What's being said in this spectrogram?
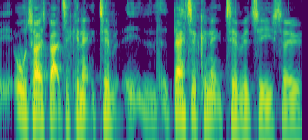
it all ties back to connectivity, better connectivity, so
